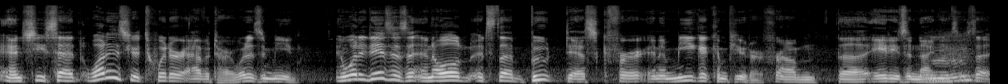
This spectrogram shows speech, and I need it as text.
and she said, "What is your Twitter avatar? What does it mean?" And what it is is an old, it's the boot disk for an Amiga computer from the 80s and 90s. It was mm-hmm. the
